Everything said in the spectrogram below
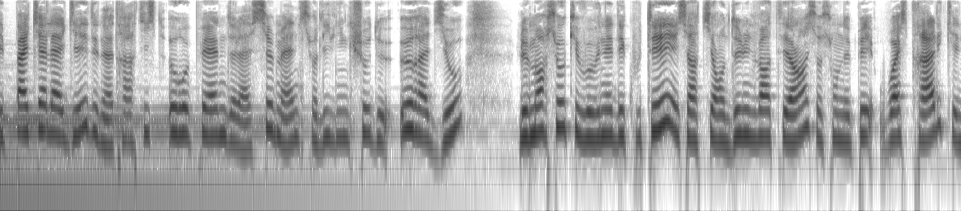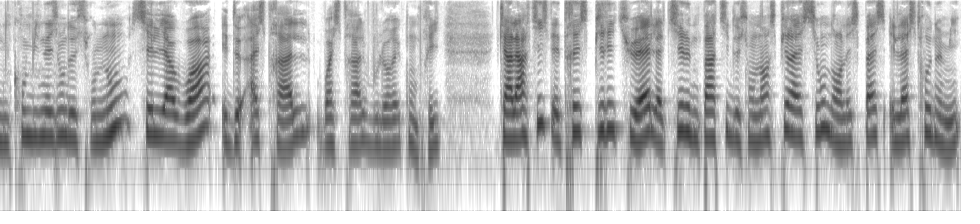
C'était de notre artiste européenne de la semaine sur l'Evening Show de E-Radio. Le morceau que vous venez d'écouter est sorti en 2021 sur son EP Wastral, qui est une combinaison de son nom, Celia Wa, et de Astral. Wastral, vous l'aurez compris. Car l'artiste est très spirituel, elle tire une partie de son inspiration dans l'espace et l'astronomie.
